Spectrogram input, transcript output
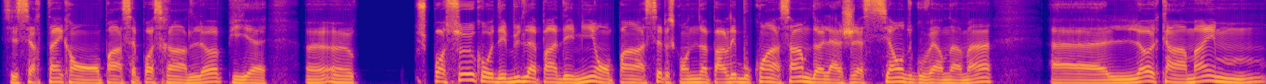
c'est certain qu'on pensait pas se rendre là. Puis, euh, un, je suis pas sûr qu'au début de la pandémie, on pensait, parce qu'on a parlé beaucoup ensemble de la gestion du gouvernement. Euh, là, quand même,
